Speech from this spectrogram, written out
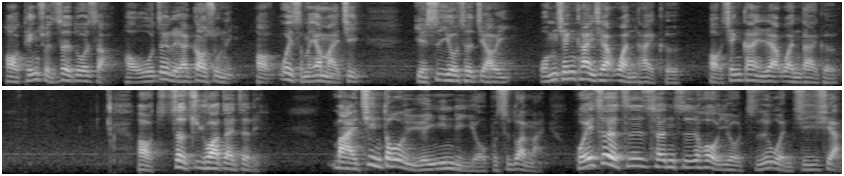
好停损设多少？好，我这里来告诉你，好为什么要买进，也是右侧交易。我们先看一下万泰科，好，先看一下万泰科。好，这句话在这里，买进都有原因理由，不是乱买。回撤支撑之后有止稳迹象，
